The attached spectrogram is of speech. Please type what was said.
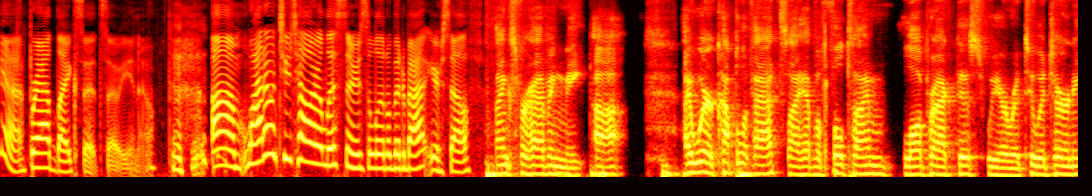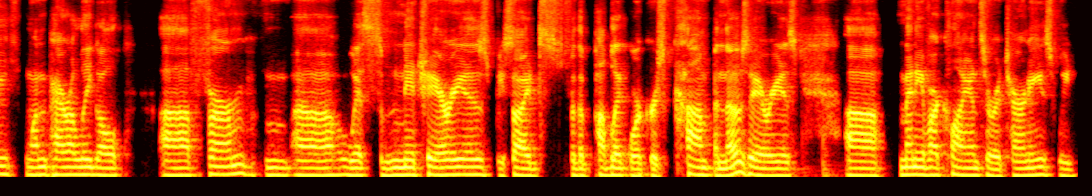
Yeah, Brad likes it, so you know. um, why don't you tell our listeners a little bit about yourself? thanks for having me. Uh, I wear a couple of hats. I have a full time law practice. We are a two attorney, one paralegal uh, firm mm, uh, with some niche areas besides for the public workers' comp and those areas. Uh, many of our clients are attorneys. We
